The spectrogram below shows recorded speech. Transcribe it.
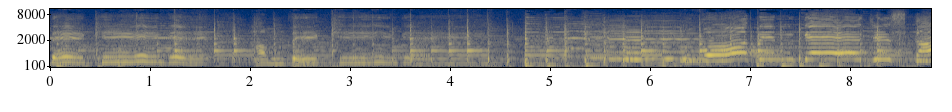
دیکھیں گے۔ हम देखेंगे वो दिन के जिसका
